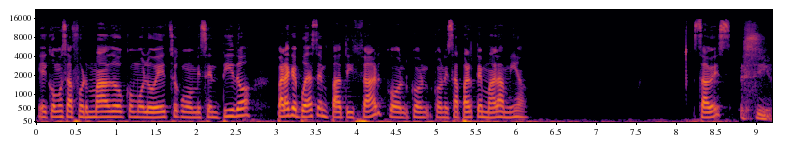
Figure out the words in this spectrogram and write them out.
eh, cómo se ha formado, cómo lo he hecho, cómo me he sentido, para que puedas empatizar con, con, con esa parte mala mía. ¿Sabes? Sí,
